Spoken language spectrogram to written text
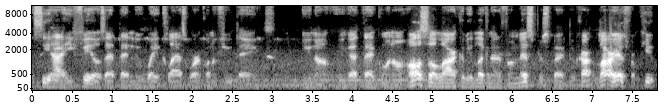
see how he feels at that new weight class, work on a few things. You know, you got that going on. Also, Lara could be looking at it from this perspective. Lara is from Cuba.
